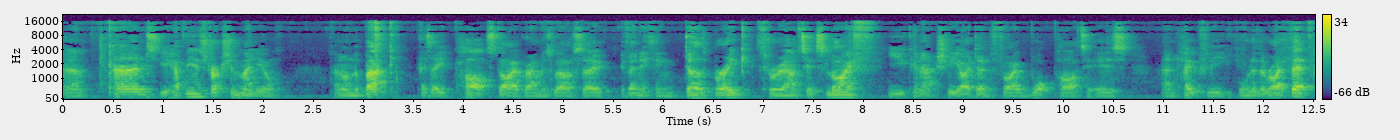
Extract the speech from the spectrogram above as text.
Um, and you have the instruction manual. And on the back, there's a parts diagram as well. So if anything does break throughout its life, you can actually identify what part it is and hopefully order the right bit.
